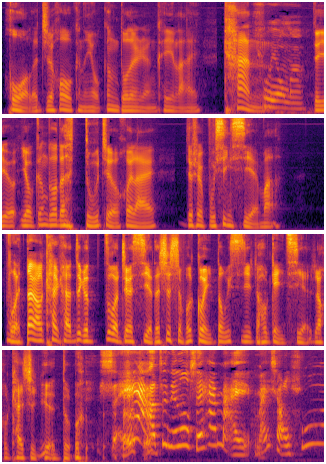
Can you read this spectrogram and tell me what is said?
火了之后，可能有更多的人可以来看，复用吗？对，有有更多的读者会来，就是不信邪嘛。我倒要看看这个作者写的是什么鬼东西，然后给钱，然后开始阅读。谁呀、这年头谁还买买小说啊？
